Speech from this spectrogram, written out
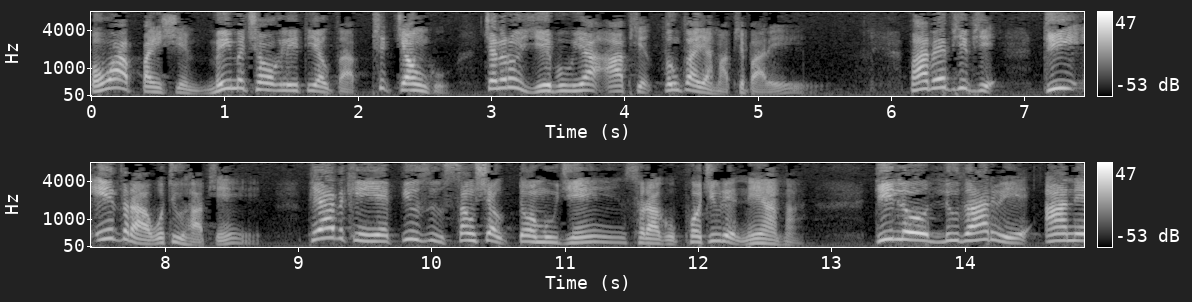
ဘဝပိုင်ရှင်မိမချောကလေးတယောက်သာဖြစ်ကြောင်းကိုကျွန်တော်ရေဘူးရအားဖြင့်သုံးသပ်ရမှာဖြစ်ပါတယ်။ဘာပဲဖြစ်ဖြစ်ဒီဧဒရာဝတ္ထုဟာဖြင့်ဘုရားသခင်ရဲ့ပြုစုစောင့်ရှောက်တော်မူခြင်းဆိုတာကိုဖော်ကျူးတဲ့နေရာမှာ ဒီလိုလူသားတွေရဲ့အာနေ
